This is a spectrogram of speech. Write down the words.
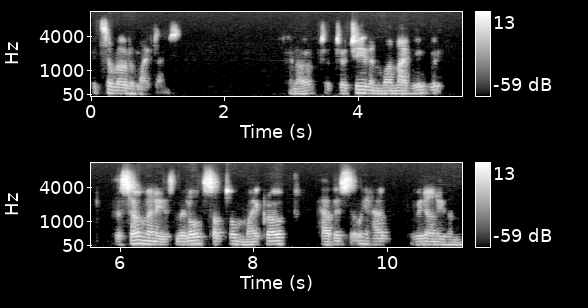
it's a road of lifetimes. You know, to, to achieve in one life, we, we, there's so many little subtle micro habits that we have we don't even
